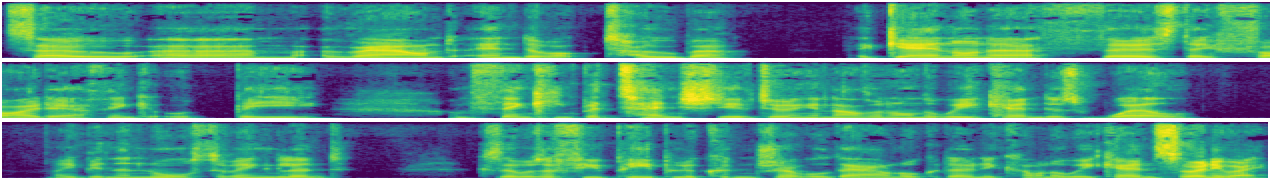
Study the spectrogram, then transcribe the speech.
So um, around end of October, again on a Thursday, Friday, I think it would be. I'm thinking potentially of doing another one on the weekend as well, maybe in the north of England, because there was a few people who couldn't travel down or could only come on a weekend. So anyway,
